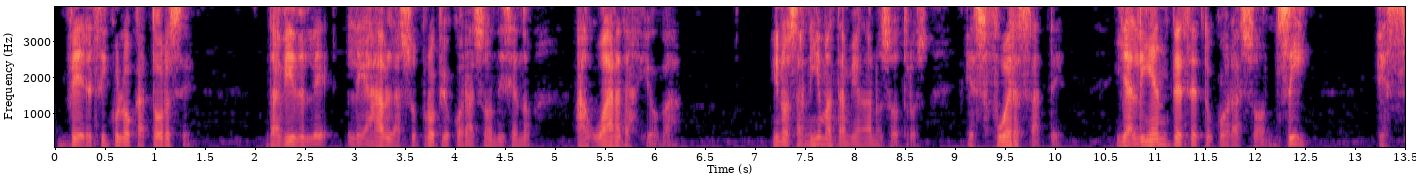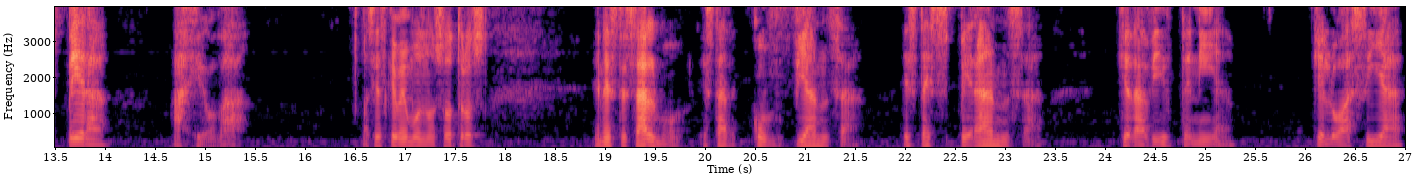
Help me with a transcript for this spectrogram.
Versículo 14. David le, le habla a su propio corazón diciendo, aguarda Jehová. Y nos anima también a nosotros, esfuérzate, y aliéntese tu corazón. Sí, espera a Jehová. Así es que vemos nosotros en este salmo esta confianza, esta esperanza que David tenía, que lo hacía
